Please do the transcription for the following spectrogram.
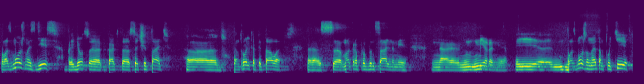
Возможно, здесь придется как-то сочетать э, контроль капитала э, с макропруденциальными э, мерами. И, возможно, на этом пути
